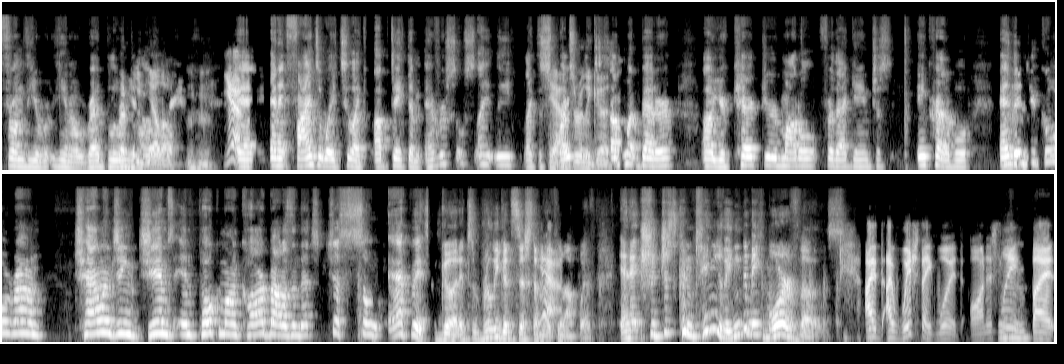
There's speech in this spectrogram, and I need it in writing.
from the you know red blue Red, and blue, yellow, yellow. hmm yeah, And, and it finds a way to like update them ever so slightly like the Yeah, sprites it's really good. somewhat better uh, your character model for that game just incredible and then you go around challenging gyms in pokemon card battles and that's just so epic Good. It's a really good system Yeah. they came up with, and it should just continue. They need to make more of those. I I wish they would honestly, Mhm. but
